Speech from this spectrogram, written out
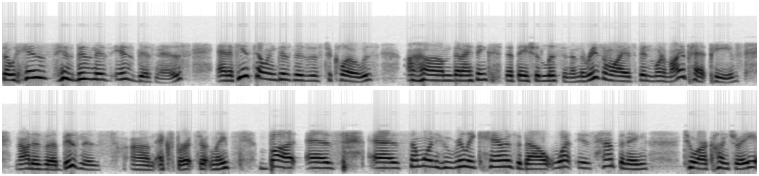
so his his business is business, and if he's telling businesses to close, um, then I think that they should listen. And the reason why it's been one of my pet peeves, not as a business um, expert certainly, but as as someone who really cares about what is happening to our country,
